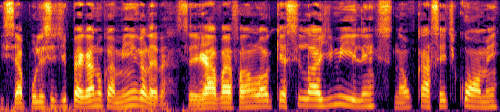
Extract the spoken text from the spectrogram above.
E se a polícia te pegar no caminho, galera, você já vai falando logo que é silagem de milho, hein? Senão o cacete come, hein?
